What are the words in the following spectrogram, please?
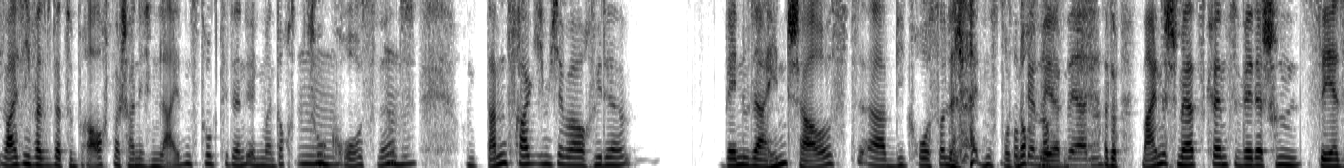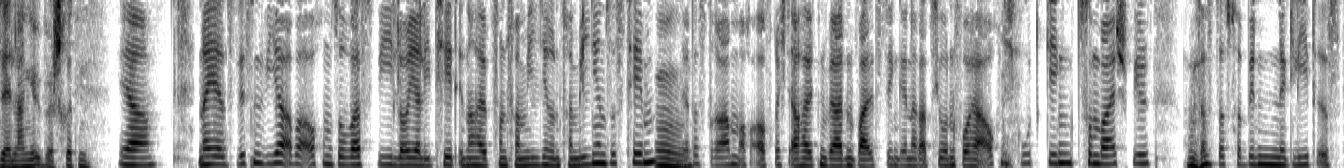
weiß nicht, was es dazu braucht, wahrscheinlich ein Leidensdruck, der dann irgendwann doch mhm. zu groß wird. Mhm. Und dann frage ich mich aber auch wieder, wenn du da hinschaust, äh, wie groß soll der Leidensdruck noch, noch werden? werden? Also meine Schmerzgrenze wäre da schon sehr, sehr lange überschritten. Ja, naja, jetzt wissen wir aber auch um sowas wie Loyalität innerhalb von Familien und Familiensystemen, mhm. ja, dass Dramen auch aufrechterhalten werden, weil es den Generationen vorher auch nicht gut ging, zum Beispiel, und mhm. dass das verbindende Glied ist.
